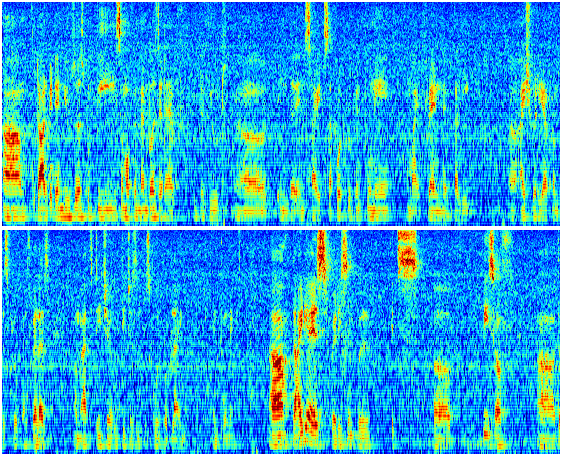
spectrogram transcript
Um, the target end users would be some of the members that I have interviewed uh, in the Insight support group in Pune, my friend and colleague uh, Aishwarya from this group, as well as a math teacher who teaches in the school for blind in Pune. Uh, the idea is very simple. It's a piece of uh, the,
